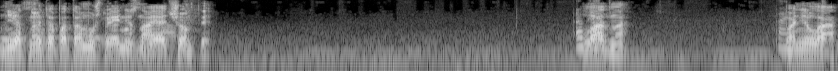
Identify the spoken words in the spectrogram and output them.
Нет, но это потому, что я не знаю, о чем ты. Ладно. Поняла.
